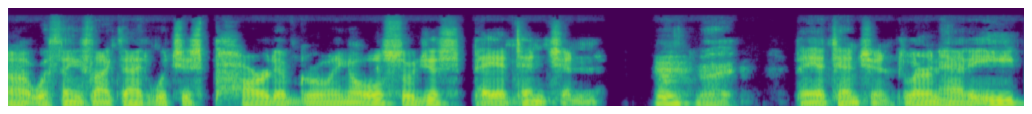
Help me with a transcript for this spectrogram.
Uh, with things like that, which is part of growing old. So just pay attention. Right. Pay attention. Learn how to eat.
